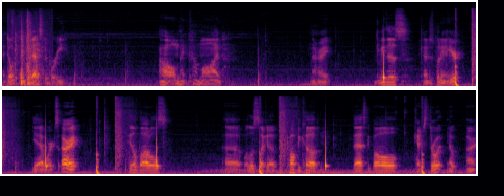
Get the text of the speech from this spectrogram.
I don't think that's debris. Oh man, come on. Alright. Give me this. Can I just put it in here? Yeah, it works. All right. Pill bottles. Uh, well, looks like a coffee cup. Basketball. Can I just throw it? Nope. All right.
